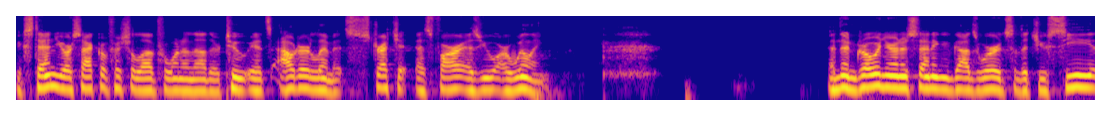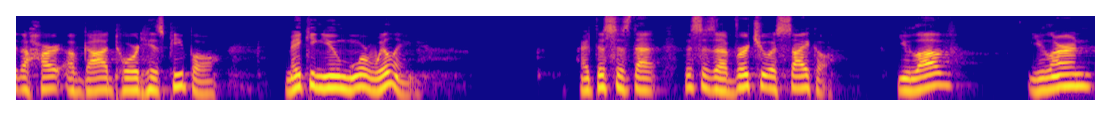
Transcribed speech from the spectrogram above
Extend your sacrificial love for one another to its outer limits. Stretch it as far as you are willing. And then grow in your understanding of God's word so that you see the heart of God toward his people, making you more willing. Right? This is that this is a virtuous cycle. You love, you learn,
